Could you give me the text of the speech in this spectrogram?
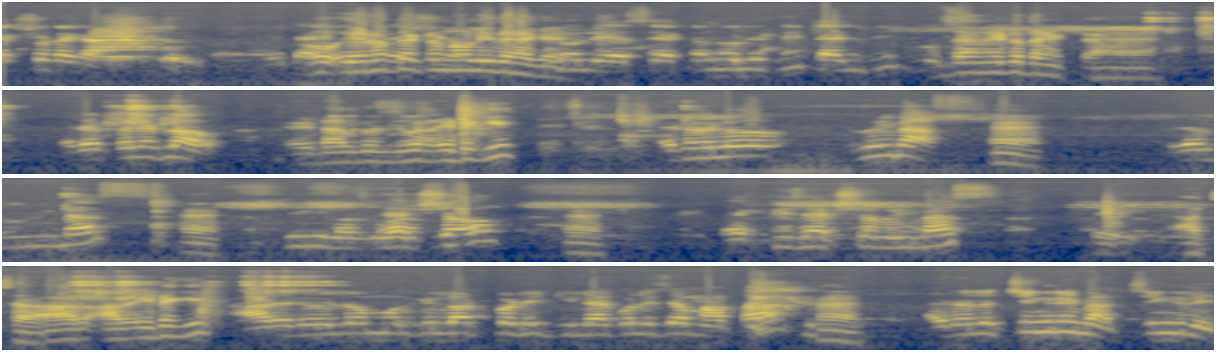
একশো টাকা। ও এর তো একটা নলি দেখা যায়। নলি আছে একটা নলি দিই ডাইল দিই দেন এটা দেন একটা হ্যাঁ। এটা প্লেট লাও। এই ডাল গোস দিবেন এটা কি? এটা হলো রুই মাছ। হ্যাঁ। এটা রুই মাছ হ্যাঁ। একশো? হ্যাঁ। এক পিস একশো রুই মাছ। আচ্ছা আর আর এটা কি? আর এটা হলো মুরগির লটপটি গিলা কলিজা মাথা। হ্যাঁ। এটা হলো চিংড়ি মাছ চিংড়ি।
